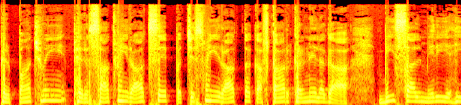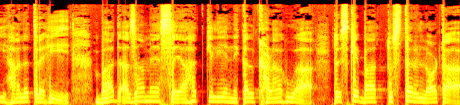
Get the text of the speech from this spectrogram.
پھر پانچویں، پھر ساتویں رات سے پچیسویں رات تک افطار کرنے لگا۔ بیس سال میری یہی حالت رہی۔ بعد ازاں میں سیاحت کے لیے نکل کھڑا ہوا۔ تو اس کے بعد تستر لوٹا۔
